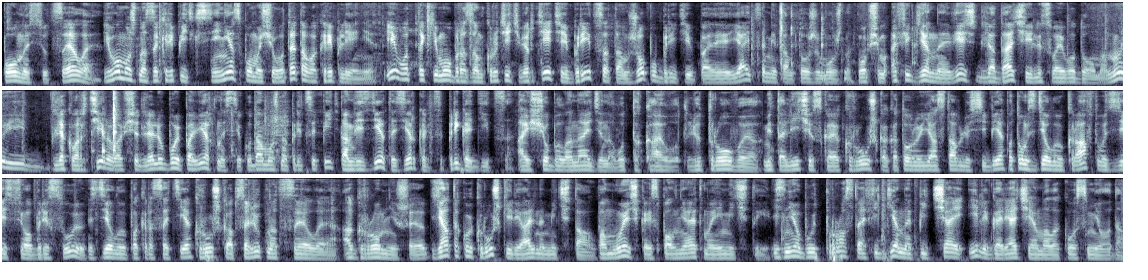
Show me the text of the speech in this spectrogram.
полностью целое. Его можно закрепить к стене с помощью вот этого крепления. И вот таким образом крутить, вертеть и бриться. Там жопу брить и по яйцами там тоже можно. В общем, офигенная вещь для дачи или своего дома. Ну и для квартиры вообще, для любой поверхности, куда можно прицепить. Там везде это зеркало зеркальце пригодится. А еще была найдена вот такая вот литровая металлическая кружка, которую я оставлю себе. Потом сделаю крафт, вот здесь все обрисую, сделаю по красоте. Кружка абсолютно целая, огромнейшая. Я такой кружке реально мечтал. Помоечка исполняет мои мечты. Из нее будет просто офигенно пить чай или горячее молоко с медом.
